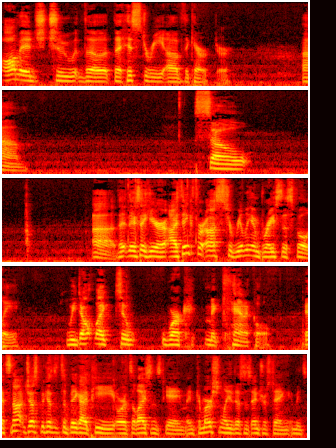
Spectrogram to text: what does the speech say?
homage to the the history of the character. Um, so uh, they, they say here, I think for us to really embrace this fully, we don't like to work mechanical. It's not just because it's a big IP or it's a licensed game, and commercially this is interesting. It means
